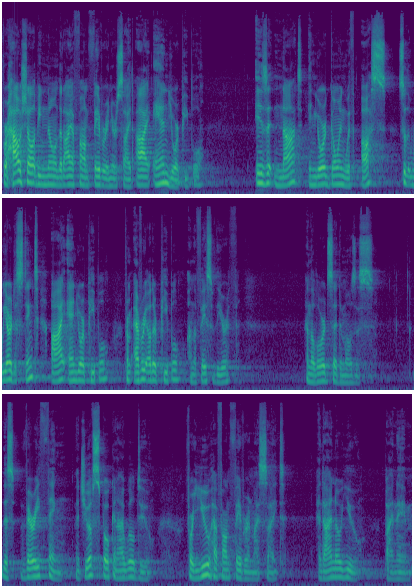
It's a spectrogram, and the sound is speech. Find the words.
For how shall it be known that I have found favor in your sight, I and your people? Is it not in your going with us so that we are distinct, I and your people, from every other people on the face of the earth? And the Lord said to Moses, This very thing that you have spoken I will do, for you have found favor in my sight, and I know you by name.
